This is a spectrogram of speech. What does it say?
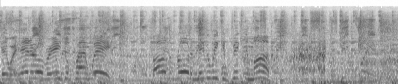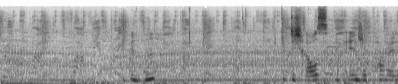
They were headed over Angel Pine Way. Follow the road and maybe we can pick them up. Gib dich raus nach Angel Pine.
